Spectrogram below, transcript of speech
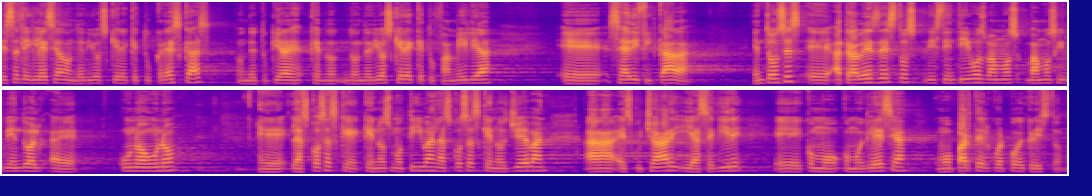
esta es la iglesia donde Dios quiere que tú crezcas, donde, tú que, donde Dios quiere que tu familia eh, sea edificada. Entonces, eh, a través de estos distintivos vamos, vamos a ir viendo uno a uno las cosas que, nos motivan, las cosas que nos llevan a escuchar y a seguir como, como iglesia, como parte del cuerpo de Cristo.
